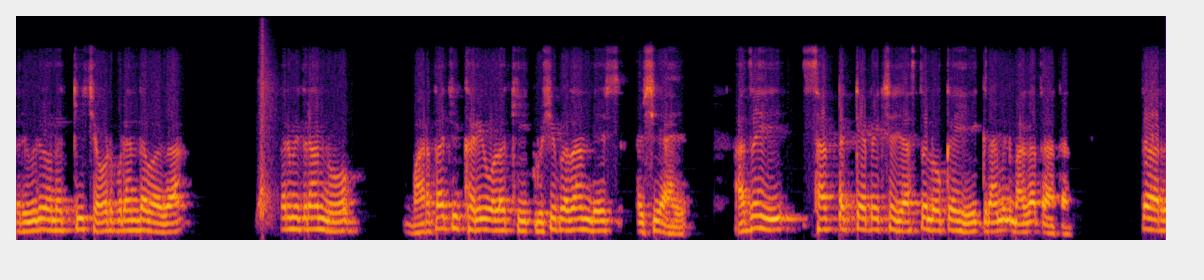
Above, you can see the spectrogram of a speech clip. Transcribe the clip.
तर व्हिडिओ नक्की शेवटपर्यंत बघा. तर मित्रांनो भारताची खरी ओळख ही कृषीप्रधान देश अशी आहे. आजही साठ टक्क्यापेक्षा जास्त लोक ही ग्रामीण भागात राहतात. तर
